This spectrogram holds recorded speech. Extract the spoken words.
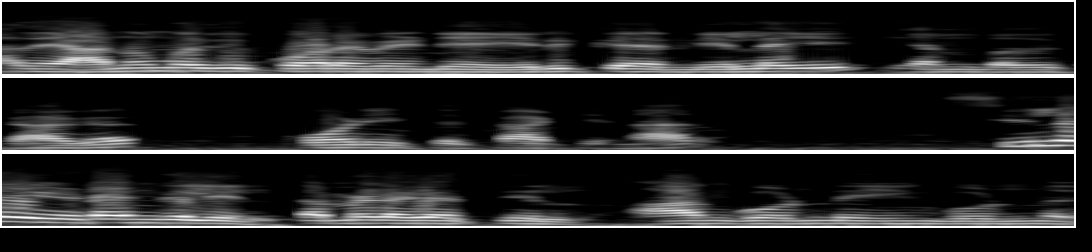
அதை அனுமதி கோர வேண்டிய இருக்க நிலை என்பதற்காக கோடிட்டு காட்டினார். சில இடங்களில் தமிழகத்தில் அங்கொன்று இங்கொன்று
